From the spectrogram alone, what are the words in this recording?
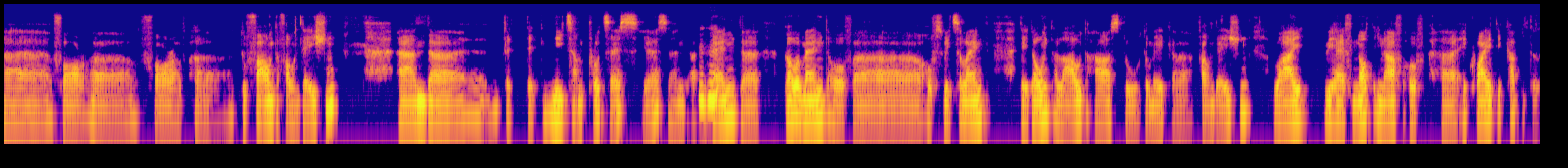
uh, for, uh, for uh, to found a foundation and uh, that, that needs some process, yes. And uh, mm-hmm. then the government of uh, of Switzerland they don't allow us to to make a foundation. Why? We have not enough of uh, equity capital,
